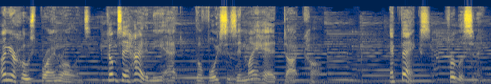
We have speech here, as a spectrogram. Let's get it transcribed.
I'm your host, Brian Rollins. Come say hi to me at thevoicesinmyhead.com. And thanks for listening.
